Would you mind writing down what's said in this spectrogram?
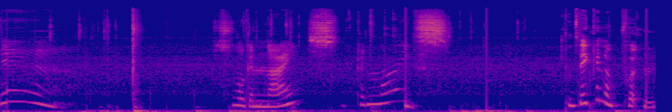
Yeah. It's looking nice. Looking nice. I'm thinking of putting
